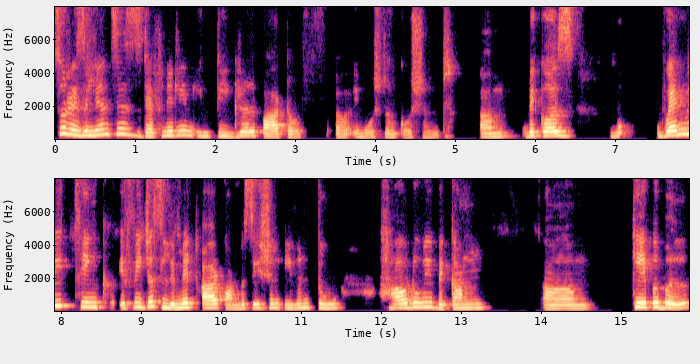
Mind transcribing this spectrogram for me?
so resilience is definitely an integral part of uh, emotional quotient. Um, because when we think if we just limit our conversation even to how do we become um, capable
